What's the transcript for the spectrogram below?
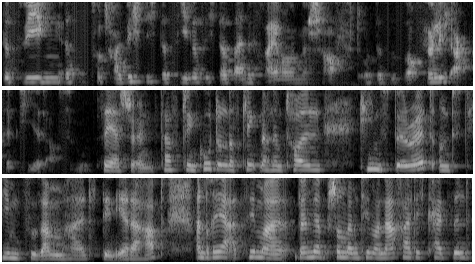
Deswegen, das ist total wichtig, dass jeder sich da seine Freiräume schafft und das ist auch völlig akzeptiert, absolut. Sehr schön. Das klingt gut und das klingt nach einem tollen Team Spirit und Teamzusammenhalt, den ihr da habt. Andrea, erzähl mal, wenn wir schon beim Thema Nachhaltigkeit sind,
